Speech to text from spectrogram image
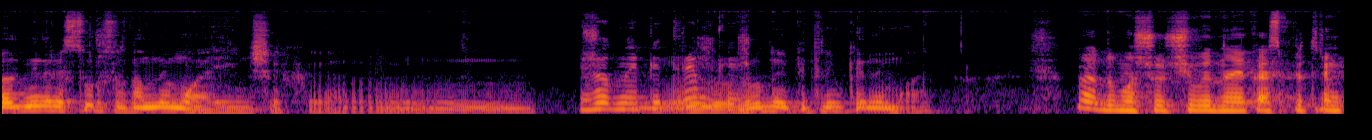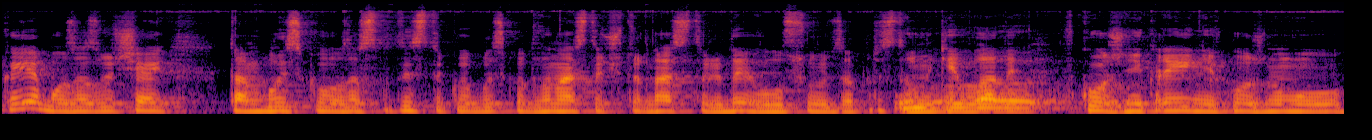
адмінресурсу, там немає інших. Е, Жодної підтримки? Жодної підтримки немає. Ну, я думаю, що очевидно якась підтримка є, бо зазвичай там близько за статистикою близько 12-14 людей голосують за представників Ну, влади е, в кожній країні, в кожному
